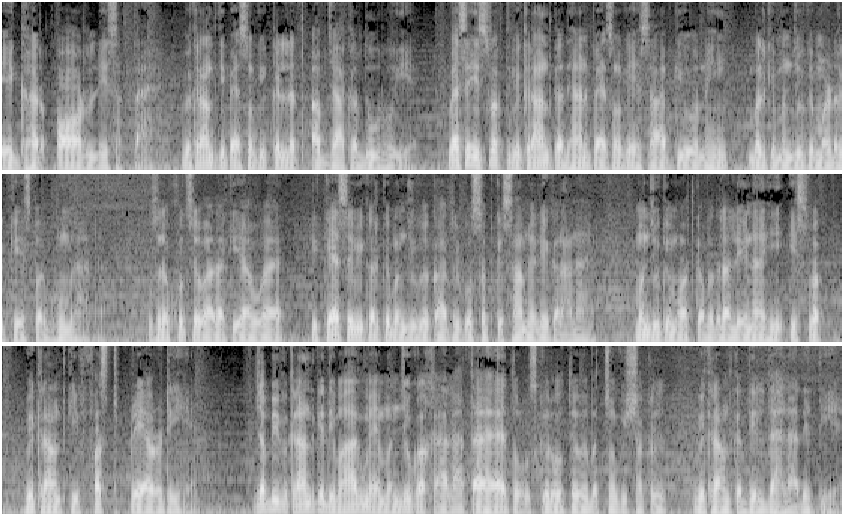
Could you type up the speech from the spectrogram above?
एक घर और ले सकता है। विक्रांत की पैसों की किल्लत अब जाकर दूर हुई है। वैसे इस वक्त विक्रांत का ध्यान पैसों के हिसाब की ओर नहीं, बल्कि मंजू के मर्डर केस पर घूम रहा था। उसने खुद से वादा किया हुआ है कि कैसे भी करके मंजू के कातिल को सबके सामने लेकर आना है। मंजू की मौत का बदला लेना ही इस वक्त विक्रांत की फ़र्स्ट प्रायोरिटी है। जब भी विक्रांत के दिमाग में मंजू का ख्याल आता है तो उसके रोते हुए बच्चों की शक्ल विक्रांत का दिल दहला देती है।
